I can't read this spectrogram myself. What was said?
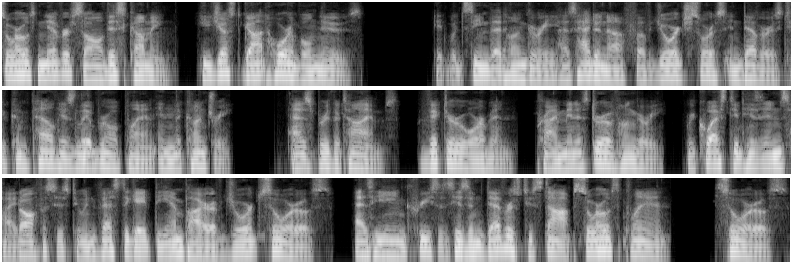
Soros never saw this coming, he just got horrible news. It would seem that Hungary has had enough of George Soros' endeavors to compel his liberal plan in the country. As per the Times, Viktor Orban, Prime Minister of Hungary, requested his inside offices to investigate the empire of George Soros, as he increases his endeavors to stop Soros' plan. Soros,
